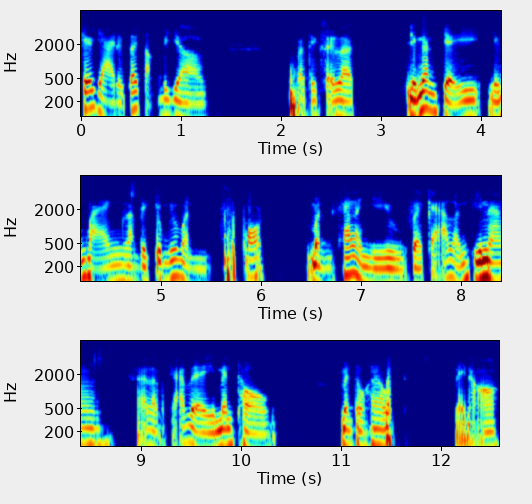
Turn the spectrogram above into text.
kéo dài được tới tận bây giờ. Và thực sự là những anh chị những bạn làm việc chung với mình support mình khá là nhiều về cả lẫn kỹ năng hay là cả về mental mental health này nọ.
